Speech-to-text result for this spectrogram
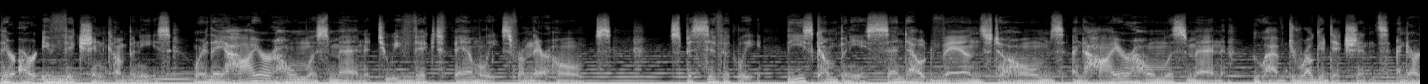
there are eviction companies where they hire homeless men to evict families from their homes. Specifically, these companies send out vans to homes and hire homeless men who have drug addictions and are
